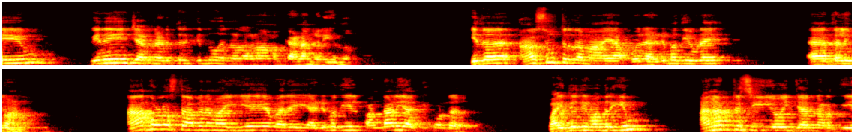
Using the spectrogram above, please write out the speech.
എയും വിനയും ചേർന്ന് എടുത്തിരിക്കുന്നു എന്നുള്ളതാണ് നമുക്ക് കാണാൻ കഴിയുന്നത്. ഇത് ആസൂത്രിതമായ ഒരു അഴിമതിയുടെ തെളിവാണ്. ആഗോള സ്ഥാപനമായ ഇ എ വരെ ഈ അഴിമതിയിൽ പങ്കാളിയാക്കിക്കൊണ്ട് വൈദ്യുതി മന്ത്രിയും അനർട്ട് സിഇഒയും ചേർന്ന് നടത്തിയ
